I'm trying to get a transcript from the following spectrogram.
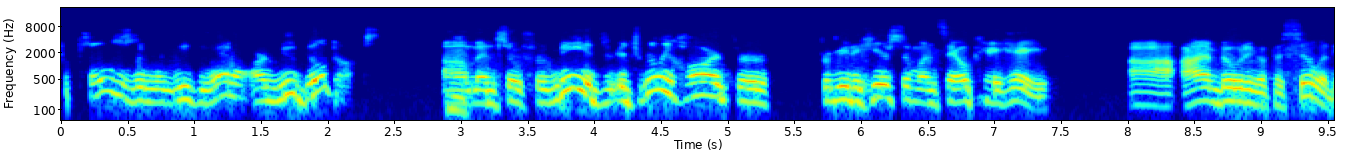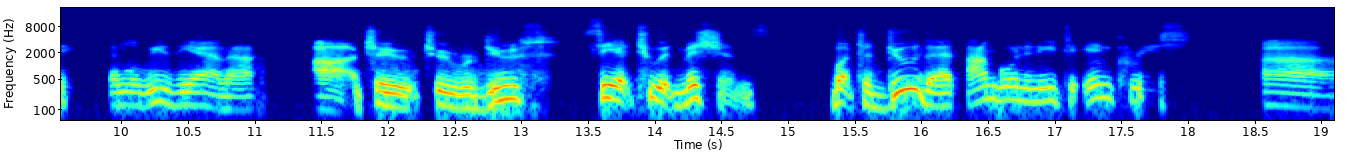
proposals in Louisiana are new build-ups, hmm. um, and so for me, it's it's really hard for for me to hear someone say, okay, hey, uh, I'm building a facility in Louisiana uh, to to reduce CO2 emissions but to do that, I'm going to need to increase uh,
